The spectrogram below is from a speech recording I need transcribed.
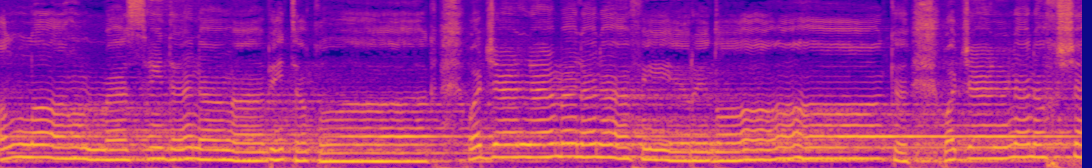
اللهم اسعدنا بتقواك واجعل عملنا في رضاك واجعلنا نخشاك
